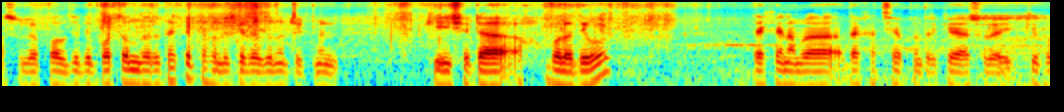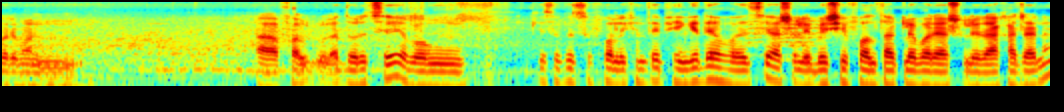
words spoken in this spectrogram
আসলে ফল যদি পচন ধরে থাকে তাহলে সেটার জন্য ট্রিটমেন্ট কি সেটা বলে দেব। দেখেন, আমরা দেখাচ্ছি আপনাদেরকে আসলে কী পরিমাণ ফলগুলো ধরেছে এবং কিছু কিছু ফল এখান থেকে ভেঙে দেওয়া হয়েছে। আসলে বেশি ফল থাকলে পরে আসলে রাখা যায় না,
